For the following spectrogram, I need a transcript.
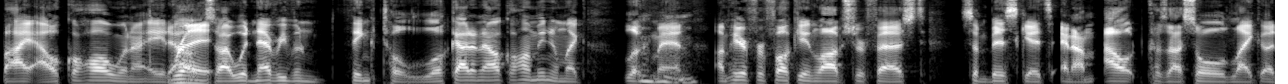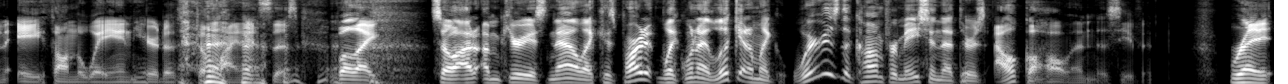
buy alcohol when I ate out, so I would never even think to look at an alcohol menu. I'm like, look, man, mm-hmm. I'm here for fucking Lobster Fest, some biscuits, and I'm out because I sold like an eighth on the way in here to, to finance this. But like, so I, I'm curious now, like, because part of like when I look at, it, I'm like, where is the confirmation that there's alcohol in this even? Right.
